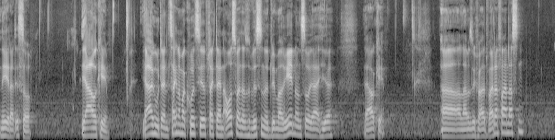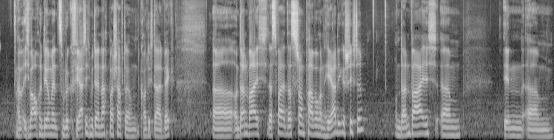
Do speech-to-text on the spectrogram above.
nee, das ist so. Ja, okay. Ja, gut, dann zeig noch mal kurz hier vielleicht deinen Ausweis, dass wir wissen, mit wem wir reden und so. Ja, hier. Ja, okay. Äh, dann haben sie mich halt weiterfahren lassen. Aber ich war auch in dem Moment zum Glück fertig mit der Nachbarschaft, dann konnte ich da halt weg. Äh, und dann war ich, das war das ist schon ein paar Wochen her, die Geschichte. Und dann war ich ähm, in, ähm,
